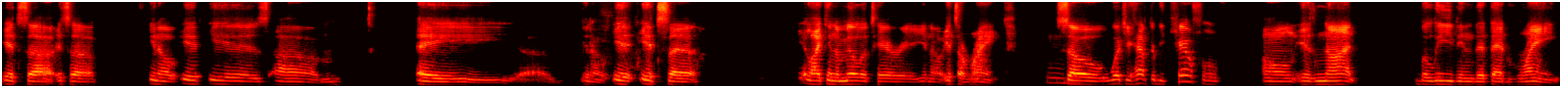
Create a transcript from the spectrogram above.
It's a, it's a, you know, it is um, a, uh, you know, it, it's a, like in the military, you know, it's a rank. Mm-hmm. So what you have to be careful on is not believing that that rank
